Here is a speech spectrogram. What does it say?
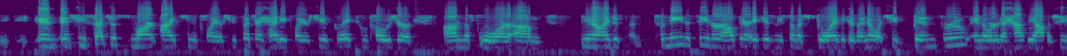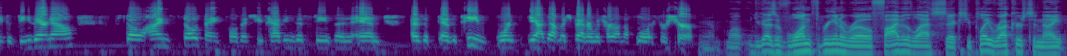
and and she's such a smart IQ player. She's such a heady player. She has great composure on the floor. Um, you know, I just to me to see her out there, it gives me so much joy because I know what she's been through in order to have the opportunity to be there now. So I'm so thankful that she's having this season, and as a as a team, we're yeah that much better with her on the floor for sure. Yeah. Well, you guys have won three in a row, five of the last six. You play Rutgers tonight.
